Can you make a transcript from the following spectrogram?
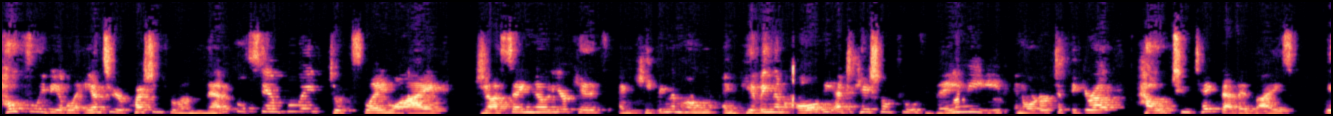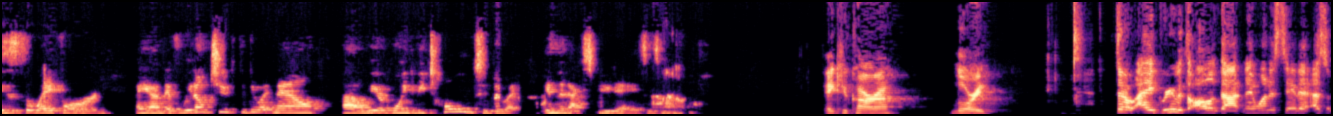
hopefully be able to answer your question from a medical standpoint to explain why just saying no to your kids and keeping them home and giving them all the educational tools they need in order to figure out how to take that advice is the way forward. And if we don't choose to do it now, uh, we are going to be told to do it in the next few days. Is my Thank you, Cara. Lori. So I agree with all of that. And I want to say that as a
